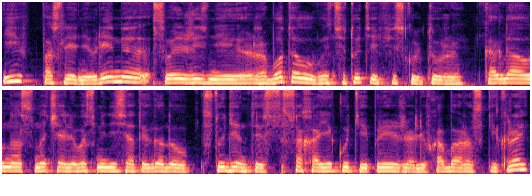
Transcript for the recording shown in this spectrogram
и в последнее время в своей жизни работал в Институте физкультуры. Когда у нас в начале 80-х годов студенты с Саха-Якутии приезжали в Хабаровский край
